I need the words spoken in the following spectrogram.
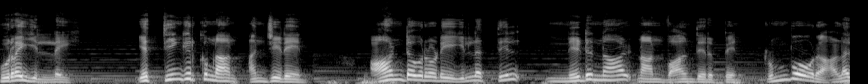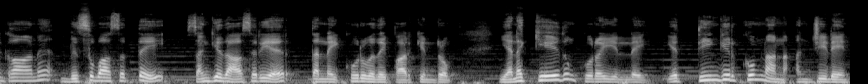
குறையில்லை. எத்தீங்கிற்கும் நான் அஞ்சிடேன் ஆண்டவருடைய இல்லத்தில் நெடுநாள் நான் வாழ்ந்திருப்பேன். ரொம்ப ஒரு அழகான விசுவாசத்தை சங்கீத ஆசிரியர் தன்னை கூறுவதை பார்க்கின்றோம். எனக்கேதும் குறையில்லை. எத்தீங்கிற்கும் நான் அஞ்சிடேன்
